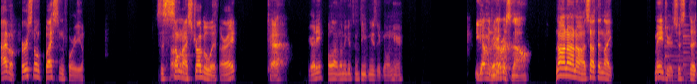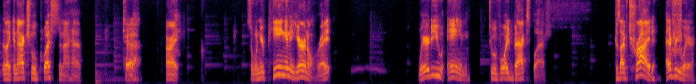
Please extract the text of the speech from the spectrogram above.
I have a personal question for you. This is something I struggle with. All right, Okay. you ready? Hold on, let me get some deep music going here. You got me Ready? nervous now. No, no, no. It's nothing like major. It's just a, like an actual question I have. Okay. All right. So when you're peeing in a urinal, right? Where do you aim to avoid backsplash? Because I've tried everywhere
